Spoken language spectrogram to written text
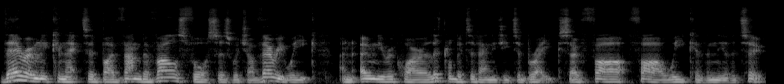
they're only connected by van der Waals forces, which are very weak and only require a little bit of energy to break, so far, far weaker than the other two.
